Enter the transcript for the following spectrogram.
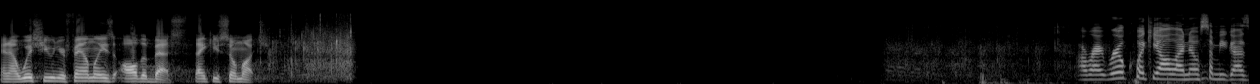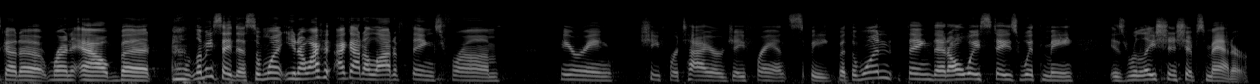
and I wish you and your families all the best. Thank you so much. All right, real quick, y'all. I know some of you guys got to run out, but let me say this. So, one, you know, I, I got a lot of things from hearing Chief Retire Jay France speak, but the one thing that always stays with me is relationships matter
